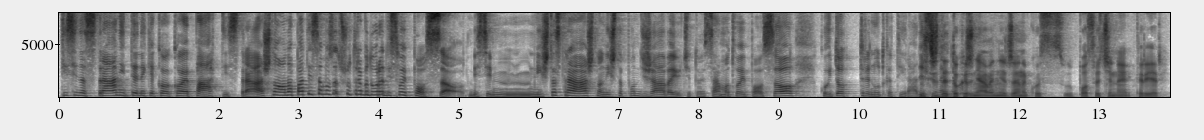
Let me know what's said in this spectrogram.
ti si na strani te neke koje, koje pati strašno, a ona pati samo zato što treba da uradi svoj posao. Mislim, ništa strašno, ništa ponižavajuće, to je samo tvoj posao koji to trenutka ti radiš. Misliš da je to kažnjavanje žena koje su posvećene karijeri?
